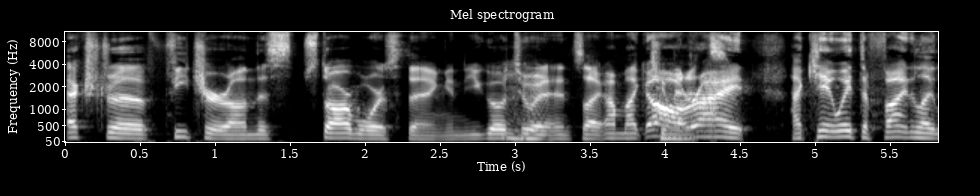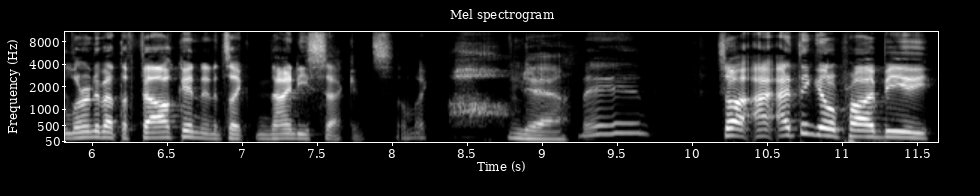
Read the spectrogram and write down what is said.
extra feature on this Star Wars thing, and you go to Mhm. it, and it's like I'm like, Two all minutes. right, I can't wait to find like learn about the Falcon, and it's like 90 seconds. I'm like, oh Yeah. man. So I, I think it'll probably be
